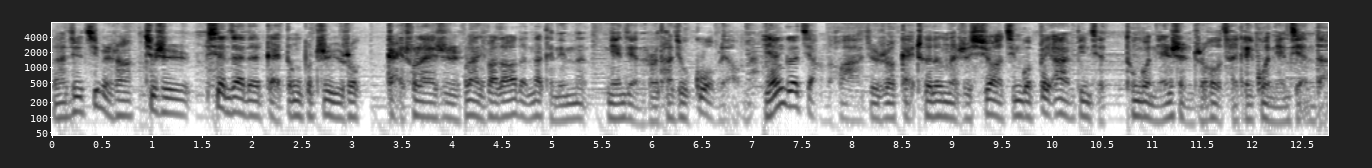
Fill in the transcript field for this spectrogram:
啊，就基本上就是现。现在的改灯不至于说改出来是乱七八糟的，那肯定的年检的时候它就过不了嘛。严格讲的话，就是说改车灯呢是需要经过备案，并且通过年审之后才可以过年检的。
